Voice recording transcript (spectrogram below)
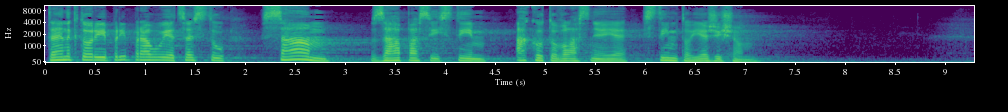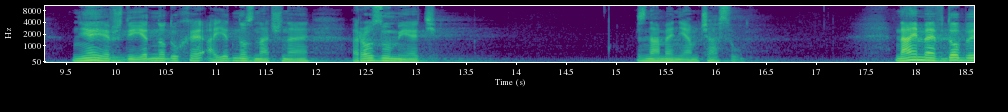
Ten, ktorý pripravuje cestu, sám zápasí s tým, ako to vlastne je s týmto Ježišom nie je vždy jednoduché a jednoznačné rozumieť znameniam času. Najmä v dobe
